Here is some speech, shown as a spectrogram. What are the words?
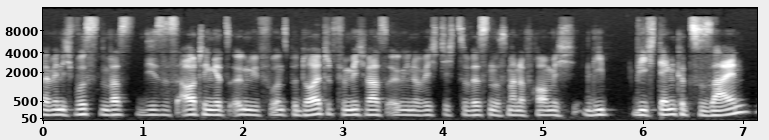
weil wir nicht wussten, was dieses Outing jetzt irgendwie für uns bedeutet. Für mich war es irgendwie nur wichtig zu wissen, dass meine Frau mich liebt, wie ich denke zu sein.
